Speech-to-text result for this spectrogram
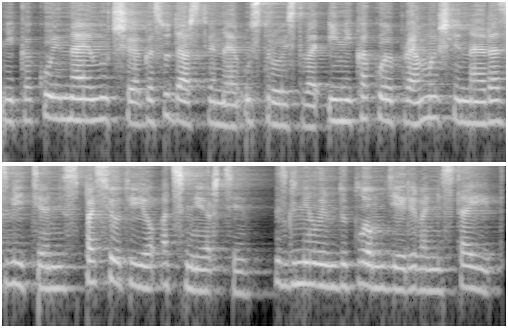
никакое наилучшее государственное устройство и никакое промышленное развитие не спасет ее от смерти. С гнилым дуплом дерева не стоит.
